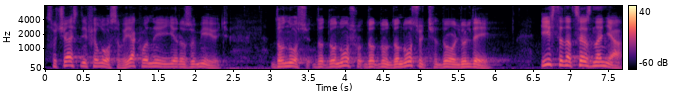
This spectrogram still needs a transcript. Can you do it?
сучасні філософи, як вони її розуміють, доносять, ну, доносять до людей. Істина це знання,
